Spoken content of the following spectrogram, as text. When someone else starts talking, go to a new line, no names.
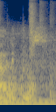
capital incluso.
